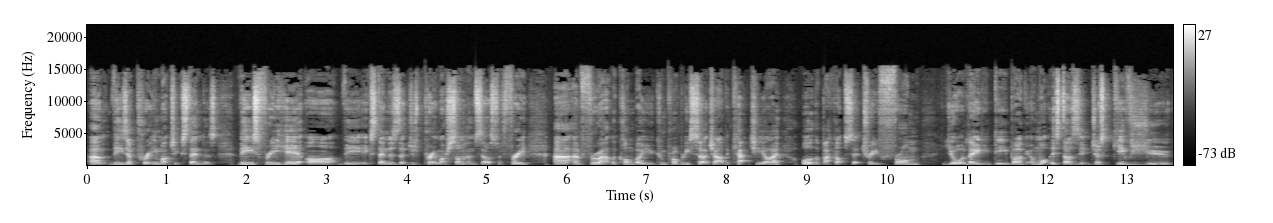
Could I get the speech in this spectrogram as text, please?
um, these are pretty much extenders. These three here are the extenders that just pretty much summon themselves for free. Uh, and throughout the combo, you can probably search out the Catche Eve or the Backup Secretary from your Lady Debug. And what this does is it just gives you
